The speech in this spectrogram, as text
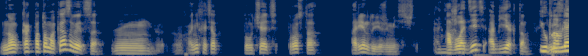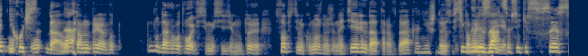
Но как потом оказывается, они хотят получать просто аренду ежемесячно. Конечно. А владеть объектом... И управлять не у- хочется. Да, Да. вот там, например, вот, ну, даже вот в офисе мы сидим, ну, тоже собственнику нужно же найти арендаторов, да. Конечно. То есть, Сигнализация, всякие СС,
